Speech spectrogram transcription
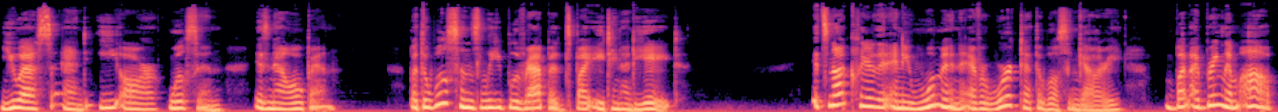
U.S. and E.R. Wilson, is now open. But the Wilsons leave Blue Rapids by 1898. It's not clear that any woman ever worked at the Wilson Gallery, but I bring them up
